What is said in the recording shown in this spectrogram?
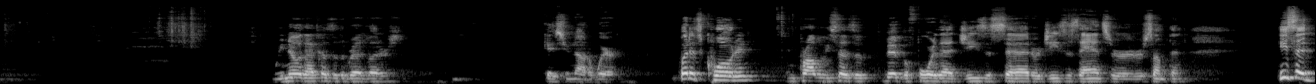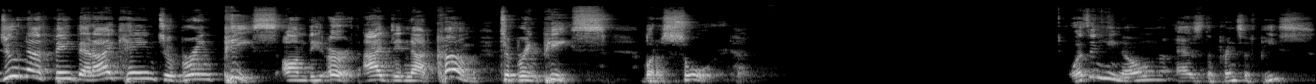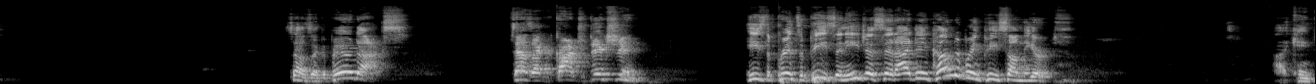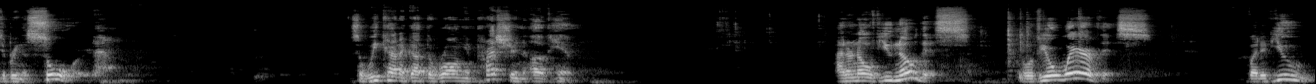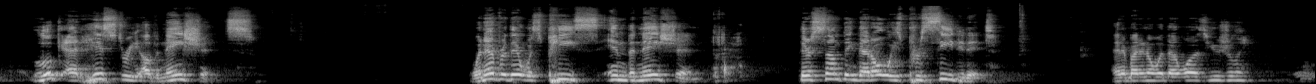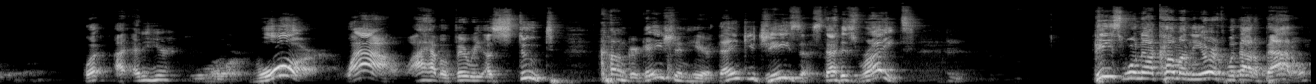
we know that because of the red letters, in case you're not aware. But it's quoted and probably says a bit before that Jesus said or Jesus answered or something. He said, Do not think that I came to bring peace on the earth. I did not come to bring peace, but a sword. Wasn't he known as the Prince of Peace? Sounds like a paradox. Sounds like a contradiction. He's the Prince of Peace, and he just said, I didn't come to bring peace on the earth. I came to bring a sword. So we kind of got the wrong impression of him. I don't know if you know this or if you're aware of this, but if you look at history of nations, whenever there was peace in the nation, there's something that always preceded it. Anybody know what that was usually? What? I, I didn't hear? War. War. Wow. I have a very astute congregation here. Thank you, Jesus. That is right. Peace will not come on the earth without a battle.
